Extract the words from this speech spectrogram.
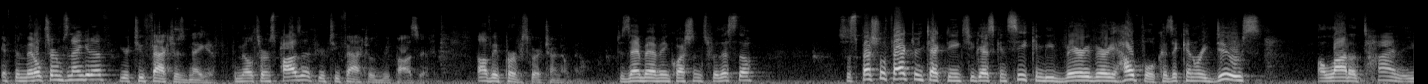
if the middle term's negative, your two factors are negative. If the middle term's positive, your two factors will be positive of a perfect square trinomial. Does anybody have any questions for this, though? So special factoring techniques, you guys can see, can be very, very helpful because it can reduce a lot of time that you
